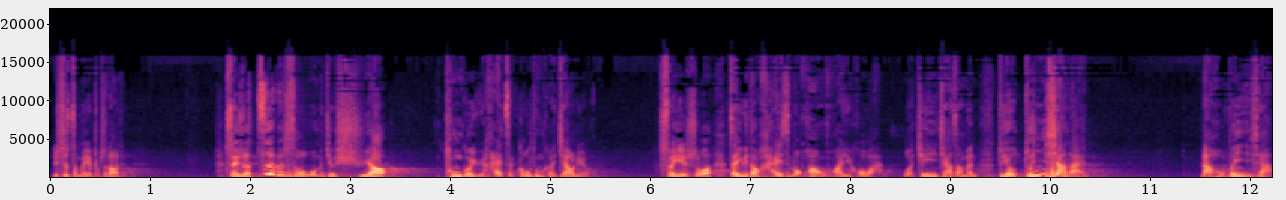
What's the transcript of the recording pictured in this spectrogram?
你是怎么也不知道的。所以说，这个时候我们就需要通过与孩子沟通和交流。所以说，在遇到孩子们画完画以后啊，我建议家长们都要蹲下来，然后问一下，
